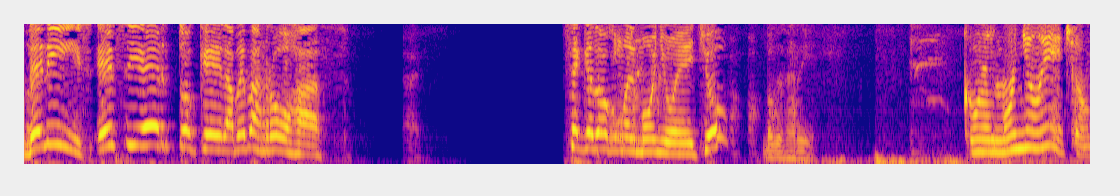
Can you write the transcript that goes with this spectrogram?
Denise, ¿es cierto que la Beba Rojas se quedó con el moño hecho? Porque se ríe. Con el moño hecho.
